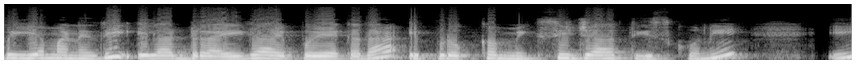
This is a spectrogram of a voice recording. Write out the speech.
బియ్యం అనేది ఇలా డ్రైగా అయిపోయాయి కదా. ఇప్పుడు ఒక మిక్సీ జార్ తీసుకొని ఈ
